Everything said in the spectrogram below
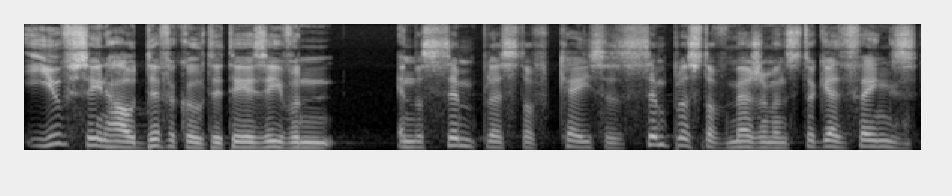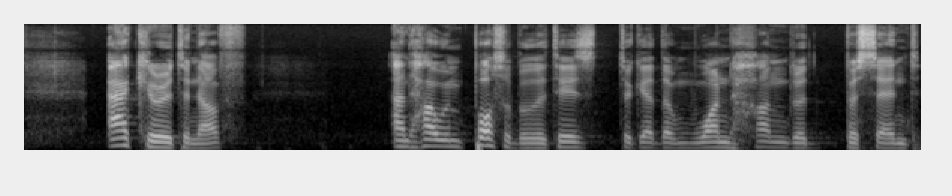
you've seen how difficult it is even in the simplest of cases, simplest of measurements to get things accurate enough and how impossible it is to get them 100%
